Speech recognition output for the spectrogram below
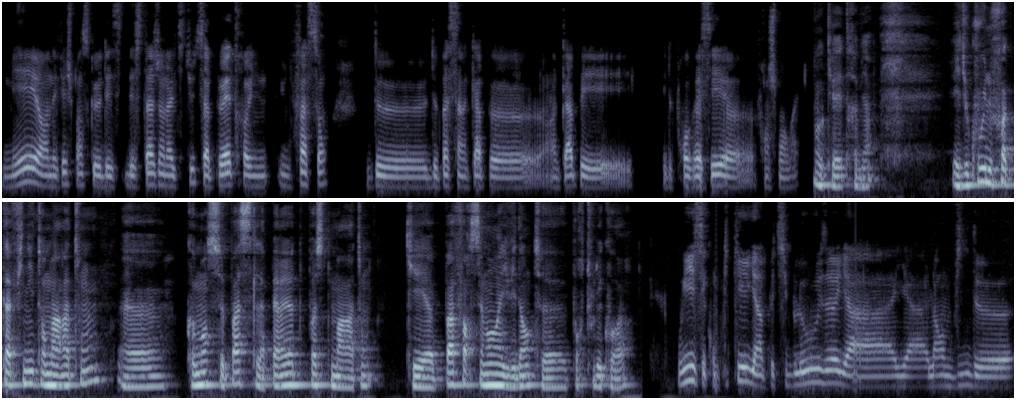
Mais en effet, je pense que des, stages en altitude, ça peut être une, façon de, passer un cap, euh, un cap et, de progresser, franchement. Ouais. Ok, très bien. Et du coup, une fois que tu as fini ton marathon, comment se passe la période post-marathon, qui est pas forcément évidente pour tous les coureurs? Oui, c'est compliqué. Il y a un petit blues, il y a, il y a l'envie de,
